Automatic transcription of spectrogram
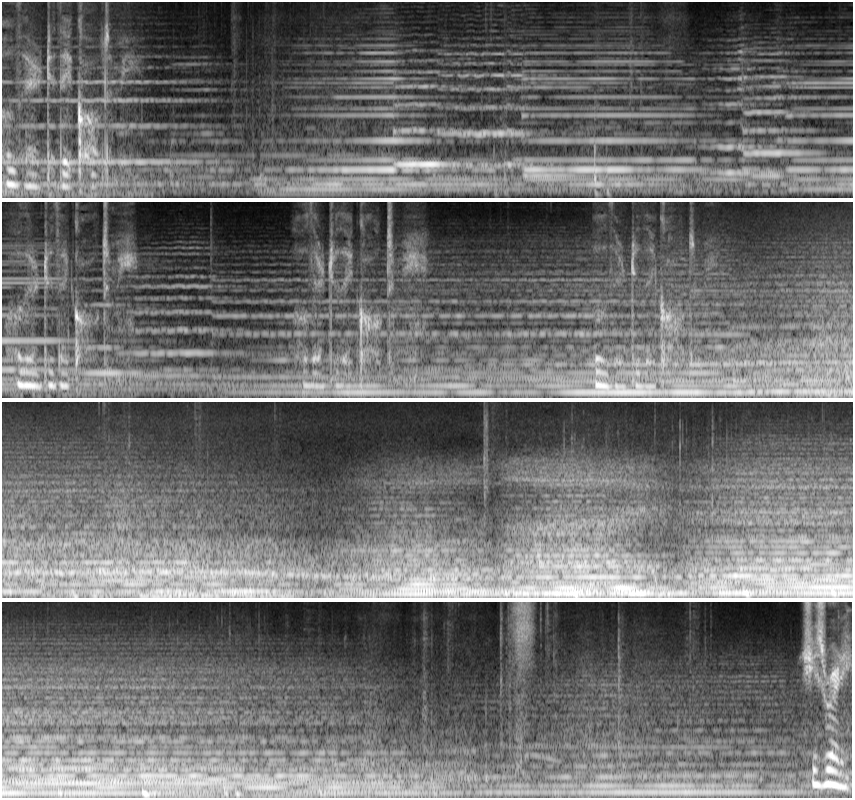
Oh, there do they call to me. Oh, there do they call She's ready.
